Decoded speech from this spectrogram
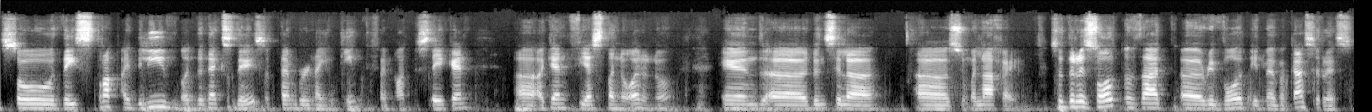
So they struck, I believe, on the next day, September 19th, if I'm not mistaken. Uh, again, fiesta noon, no? And uh, dun sila uh, Sumalakay. So the result of that uh, revolt in Nueva Cáceres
